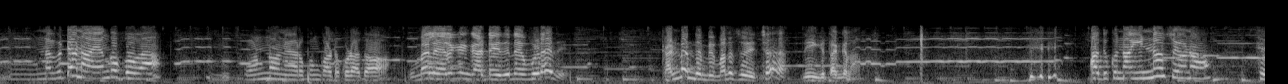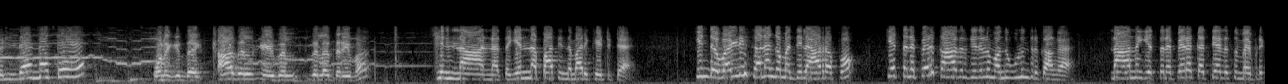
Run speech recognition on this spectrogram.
ம், உன்னை விட்டா நான் எங்க போவேன்? பொண்ணு நேரக்கும் காட்டக்கூடாதா? உன் மேல இறக்கம் காட்ட இதுன்னு விடாது. கண்ணன் தம்பி மனசு வச்சா நீ இங்க தங்கலாம். அதுக்கு நான் என்ன செய்யணும்? சொல்லு அண்ணாத்தே. உனக்கு இந்த காதல் இதழ் இதெல்லாம் தெரியுமா? என்ன அண்ணாத்த என்ன பார்த்து இந்த மாதிரி கேட்டுட்டேன் இந்த வள்ளி சனங்க மத்தியில ஆடுறப்போ எத்தனை பேர் காதல் கீதலும் வந்து உளுந்திருக்காங்க? நானும் எத்தனை பேரை கத்தியால சும்மா எப்படி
